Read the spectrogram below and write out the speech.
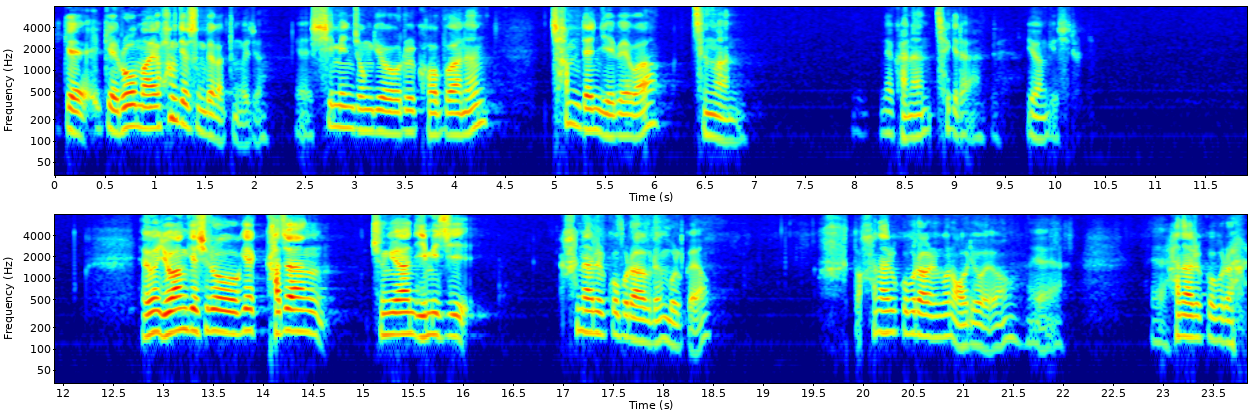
이렇게, 이렇게 로마의 황제 숭배 같은 거죠. 예, 시민 종교를 거부하는 참된 예배와 증언에 관한 책이라 요한계시록. 여러분 요한계시록의 가장 중요한 이미지 하나를 꼽으라 그러면 뭘까요? 또 하나를 꼽으라는 건 어려워요. 예. 예, 하나를 꼽으라.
